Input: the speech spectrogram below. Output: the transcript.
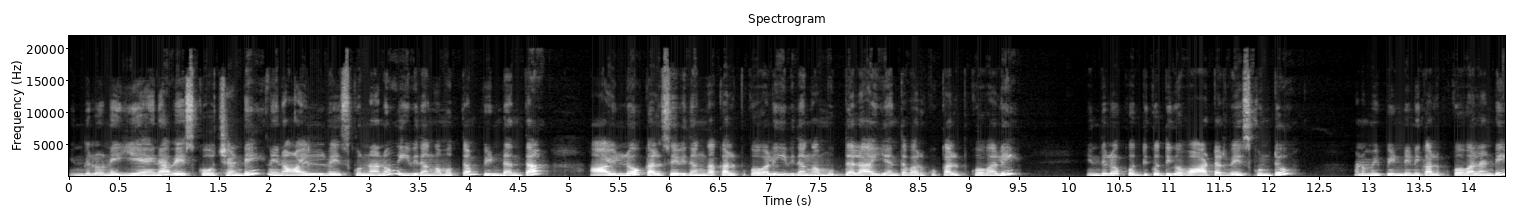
ఇందులో నెయ్యి అయినా వేసుకోవచ్చండి. నేను ఆయిల్ వేసుకున్నాను. ఈ విధంగా మొత్తం పిండంతా ఆయిల్లో కలిసే విధంగా కలుపుకోవాలి. ఈ విధంగా ముద్దల అయ్యేంత వరకు కలుపుకోవాలి. ఇందులో కొద్ది కొద్దిగా వాటర్ వేసుకుంటూ మనం ఈ పిండిని కలుపుకోవాలండి.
